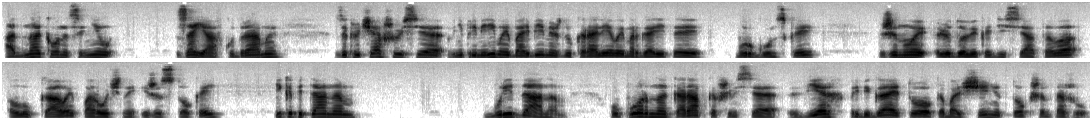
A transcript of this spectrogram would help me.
Однако он оценил заявку драмы, заключавшуюся в непримиримой борьбе между королевой Маргаритой Бургундской, женой Людовика X, лукавой, порочной и жестокой, и капитаном Буриданом, упорно карабкавшимся вверх, прибегая то к обольщению, то к шантажу.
